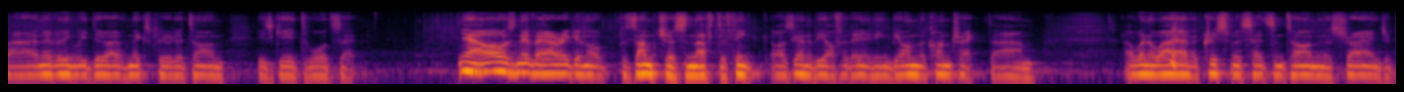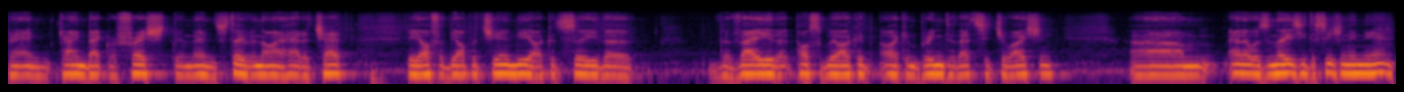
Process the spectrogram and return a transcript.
uh, and everything we do over the next period of time is geared towards that. Yeah, I was never arrogant or presumptuous enough to think I was going to be offered anything beyond the contract. Um, I went away over Christmas, had some time in Australia and Japan, came back refreshed, and then Steve and I had a chat. He offered the opportunity. I could see the the value that possibly I could I can bring to that situation, um, and it was an easy decision in the end.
